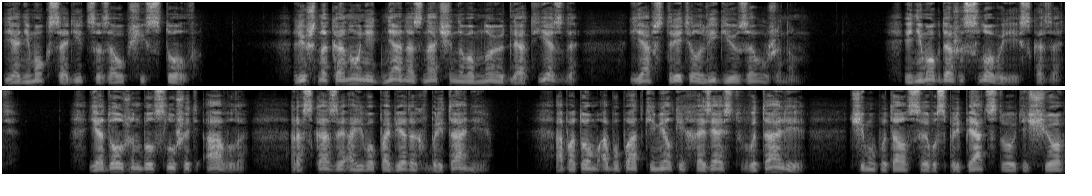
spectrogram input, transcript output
я не мог садиться за общий стол. Лишь накануне дня, назначенного мною для отъезда, я встретил Лигию за ужином. И не мог даже слова ей сказать. Я должен был слушать Авла, рассказы о его победах в Британии, а потом об упадке мелких хозяйств в Италии, чему пытался воспрепятствовать еще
